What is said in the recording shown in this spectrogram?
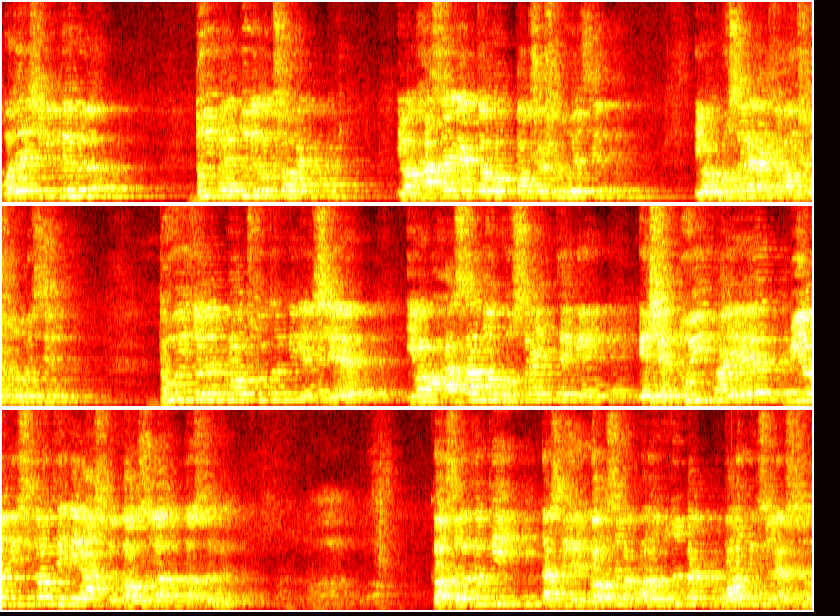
কোথায় এসে মিলিত হয়ে গেল? দুই ভাই দুই বংশ হয় না। এবং হাসানের একটা বংশ শুরু হয়েছে। এবং হুসেনের একটা বংশ শুরু হয়েছে। দুই জনের বংশ এসে ইমাম হাসান ও হুসাইন থেকে এসে দুই ভাইয়ের মিলন স্থল থেকে আসলো গাউসুল আজম দস্তগীর গাউসুল আজম কি দস্তগীর গাউসুল বড় হুজুর বড় পীর চলে আসলো।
